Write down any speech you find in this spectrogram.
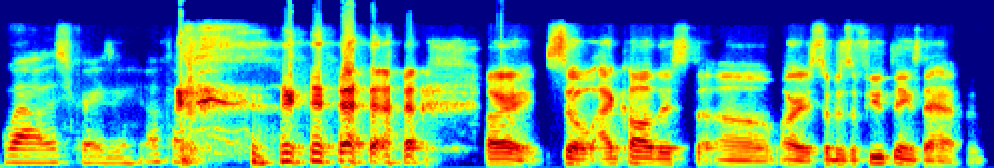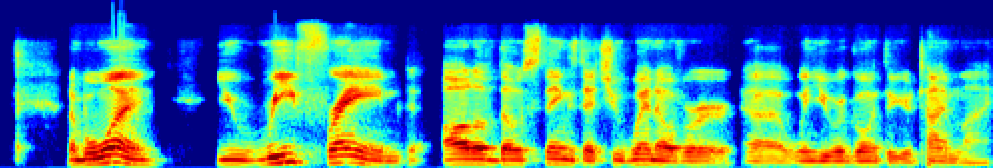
Wow, that's crazy. Okay. all right. So I call this the um, all right. So there's a few things that happen. Number one, you reframed all of those things that you went over uh, when you were going through your timeline.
